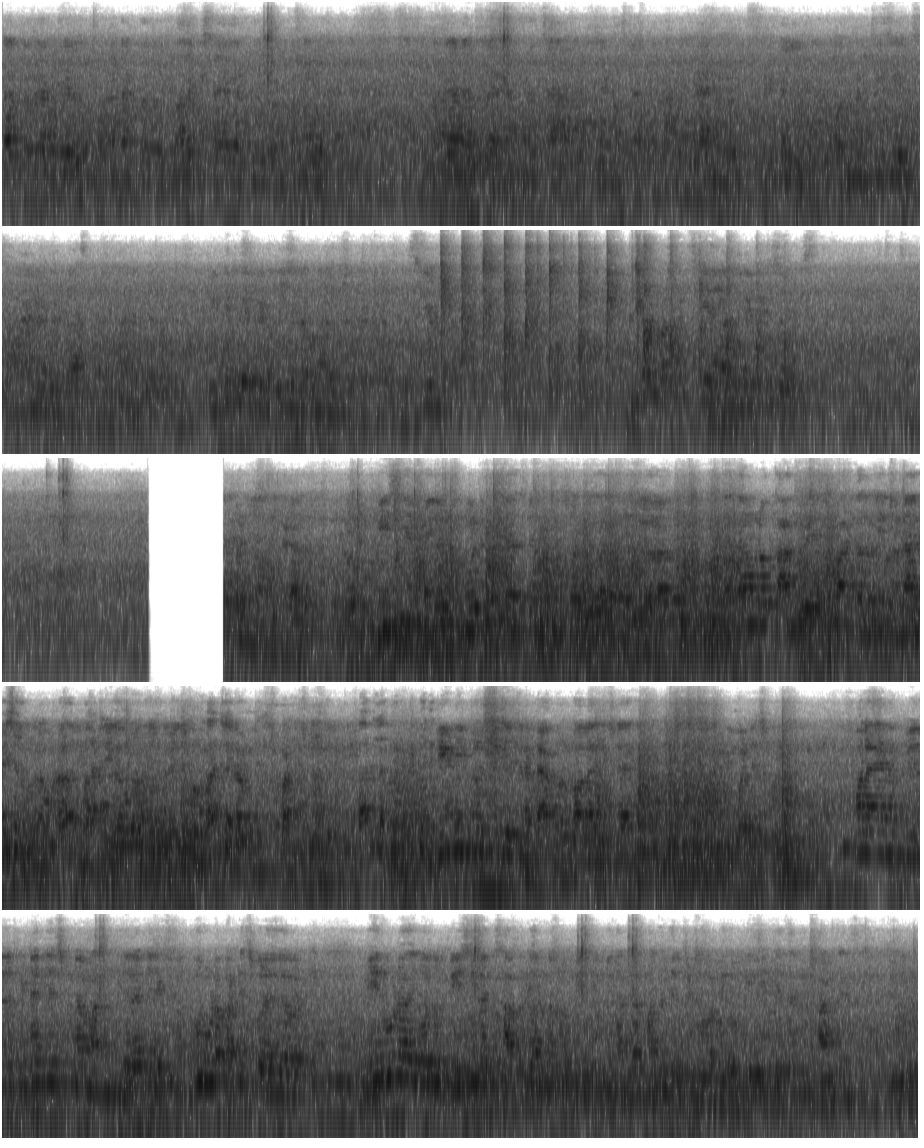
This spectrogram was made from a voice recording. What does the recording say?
డాక్టర్ గారి పేరు డాక్టర్ బాలకృష్ణ గారి పేరు అనుకుని మధ్యాహ్నం అభిప్రాయం చాలా ఫేమస్ డాక్టర్ ఆయన మెడికల్ గవర్నమెంట్ జీజీహెచ్ ఆయన హాస్పిటల్ ఆయన పేరు integrated regional CM CM relatives బీసీఎంఐలకు గతంలో కాంగ్రెస్ పార్టీలో ఇచ్చిన పట్టించుకోలేదు వచ్చిన డాక్టర్ బాలాజీ పట్టించుకోలేదు. మళ్ళీ ఆయన రిటర్న్ చేసుకున్న మన నిరంజన్ రెడ్డి ముగ్గురు కూడా పట్టించుకోలేదు కాబట్టి మీరు కూడా ఈరోజు బీసీలకు సాఫ్ట్వేర్లను బీసీ మీద అందరూ మద్దతు తెప్పించుకోండి బీసీ చేసిన కాన్ఫిడెన్స్.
